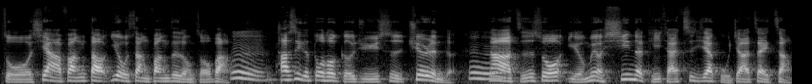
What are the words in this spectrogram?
左下方到右上方这种走法，嗯，它是一个多头格局是确认的，嗯，那只是说有没有新的题材刺激下股价再涨。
